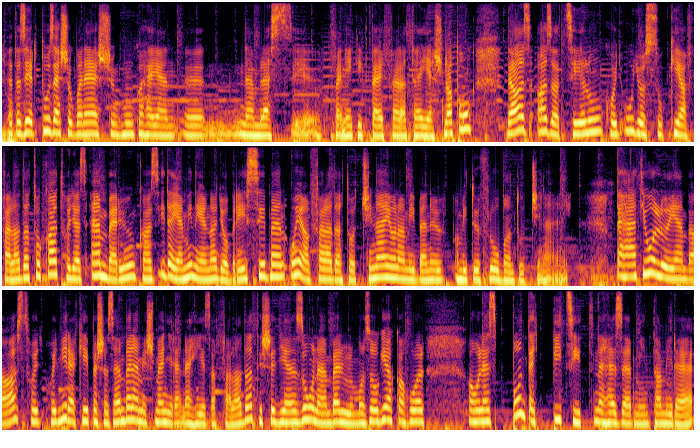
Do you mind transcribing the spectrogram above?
Tehát azért túlzásokban elsünk munkahelyen nem lesz fenékig tejfel a teljes teljes napunk, de az, az a célunk, hogy úgy osszuk ki a feladatokat, hogy az emberünk az ideje minél nagyobb részében olyan feladatot csináljon, amiben ő, amit ő flóban tud csinálni. Tehát jól lőjen be azt, hogy, hogy mire képes az emberem, és mennyire nehéz a feladat, és egy ilyen zónán belül mozogjak, ahol, ahol ez pont egy picit nehezebb, mint amire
